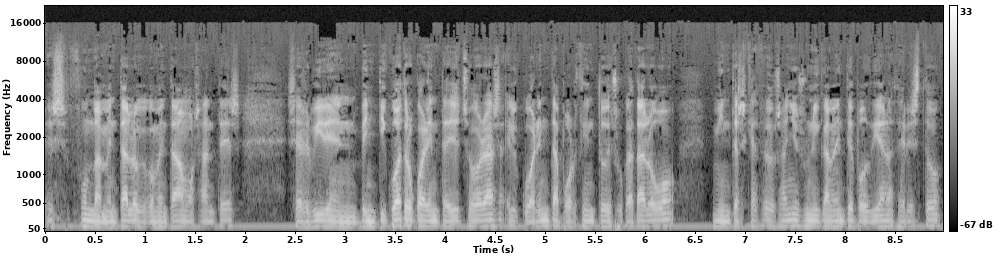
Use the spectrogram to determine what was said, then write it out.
es fundamental lo que comentábamos antes servir en 24 o 48 horas el 40% de su catálogo mientras que hace dos años únicamente podían hacer esto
